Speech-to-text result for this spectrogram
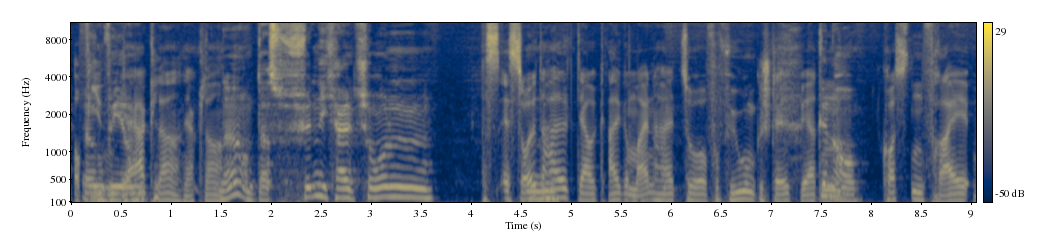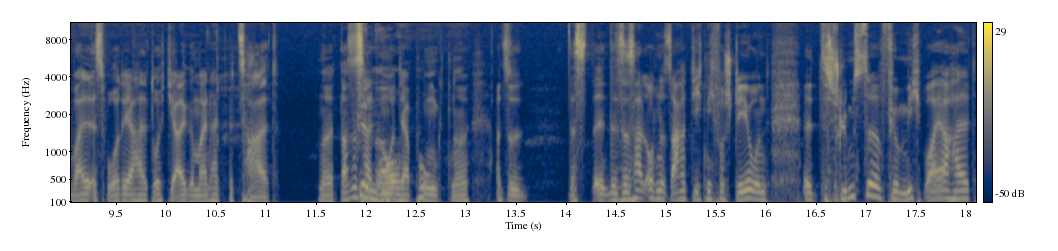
Auf jeden Fall. Ja, klar, ja klar. Ne? Und das finde ich halt schon, Das, es sollte Mhm. halt der Allgemeinheit zur Verfügung gestellt werden. Genau. Kostenfrei, weil es wurde ja halt durch die Allgemeinheit bezahlt. Ne? Das ist halt Genau. immer der Punkt. Ne? Also das, äh, das ist halt auch eine Sache, die ich nicht verstehe. Und äh, das Schlimmste für mich war ja halt,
